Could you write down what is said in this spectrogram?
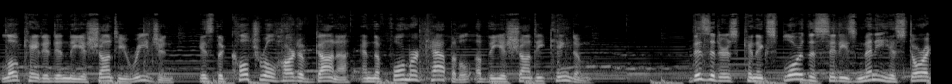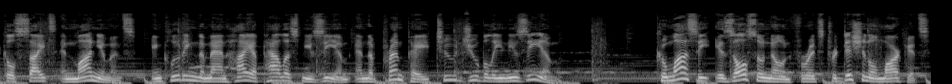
located in the Ashanti region, is the cultural heart of Ghana and the former capital of the Ashanti Kingdom. Visitors can explore the city's many historical sites and monuments, including the Manhyia Palace Museum and the Prempeh II Jubilee Museum. Kumasi is also known for its traditional markets,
